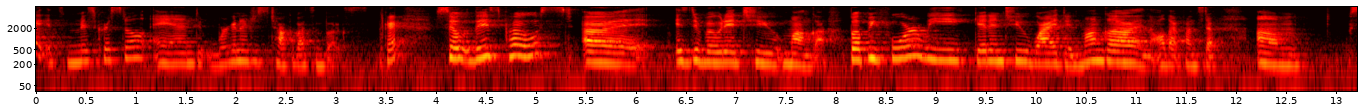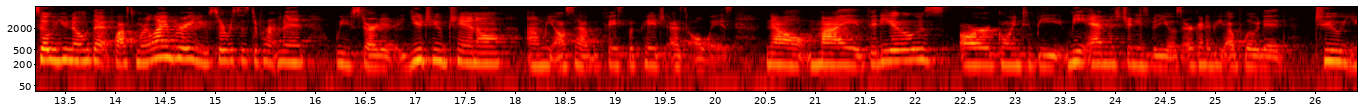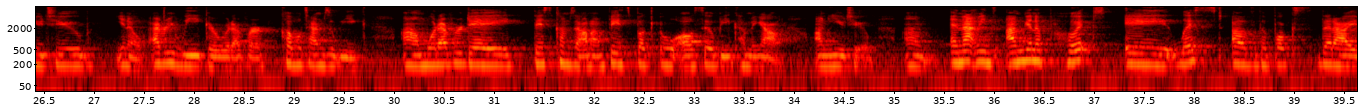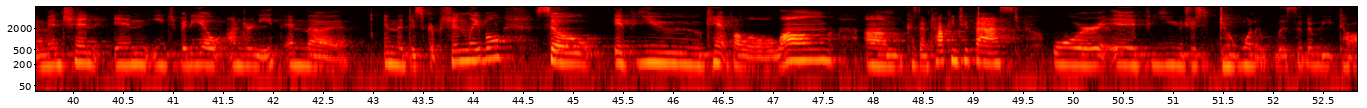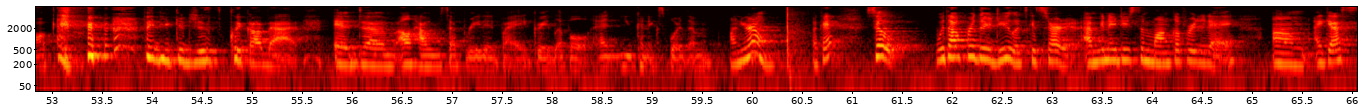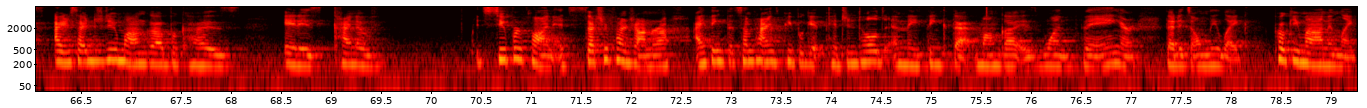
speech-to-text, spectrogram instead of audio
Hi, it's Miss Krystal, and we're gonna just talk about some books. Okay, so this post uh, is devoted to manga. But before we get into why I did manga and all that fun stuff, um, so you know that Flossmoor Library Youth Services Department, we've started a YouTube channel. Um, we also have a Facebook page, as always. Now, my videos are going to be me and Miss Jenny's videos are going to be uploaded to YouTube you know, every week or whatever, a couple times a week. Um, whatever day this comes out on Facebook, it will also be coming out on YouTube. Um, and that means I'm gonna put a list of the books that I mention in each video underneath in the in the description label. So if you can't follow along because um, I'm talking too fast, or if you just don't want to listen to me talk, then you can just click on that and um, I'll have them separated by grade level and you can explore them on your own. Okay, so without further ado, let's get started. I'm gonna do some manga for today. Um, I guess I decided to do manga because it is kind of it's super fun. It's such a fun genre. I think that sometimes people get pigeonholed and they think that manga is one thing or that it's only like Pokemon and like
